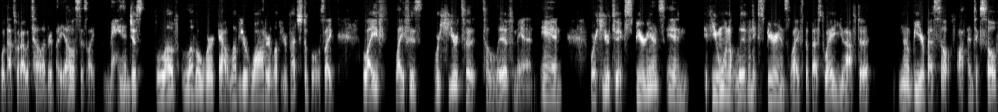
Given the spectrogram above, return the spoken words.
well that's what I would tell everybody else is like, man, just love love a workout, love your water, love your vegetables. Like life life is we're here to to live, man. And we're here to experience and if you want to live and experience life the best way, you have to you know, be your best self, authentic self.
